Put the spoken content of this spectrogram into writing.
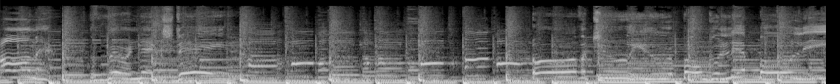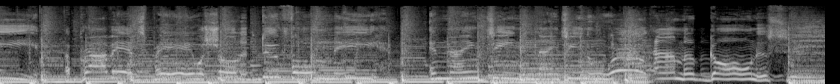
army the very next day. Over to Europe, Gallipoli, a private's pay was sure to do for me. In 1919, the world I'm gonna see.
